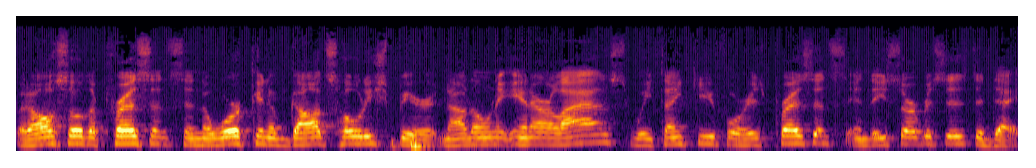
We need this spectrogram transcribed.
but also the presence and the working of God's Holy Spirit, not only in our lives. We thank you for His presence in these services today.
